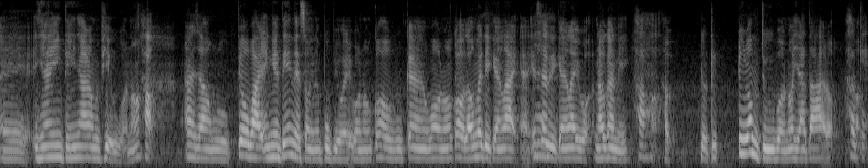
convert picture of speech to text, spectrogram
အဲအရင်ဒိန်းကြတော့မဖြစ်ဘူးပေါ့နော်ဟုတ် အဲ့ဒါကြောင့်မလို့ပျော်ပါတယ်အငယ်တင်းနေဆိုရင်တော့ပိုပျော်ရတယ်ပေါ့နော်ကောက်ကိုကန်ပေါ့နော်ကောက်လောင်းမက်တွေကန်လိုက်အဲ insect တွေကန်လိုက်ပေါ့အနောက်ကနေဟုတ်ဟုတ်ဟု တ်တူတူတော့မတူဘူးပေါ့နော်ရာသားကတော့ဟုတ်ကဲ့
